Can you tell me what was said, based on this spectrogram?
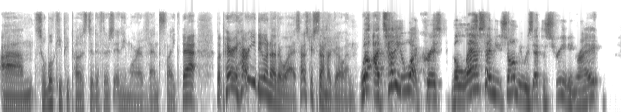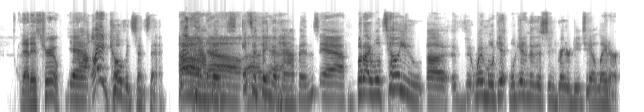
Um, so we'll keep you posted if there's any more events like that. But Perry, how are you doing otherwise? How's your summer going? well, I tell you what, Chris, the last time you saw me was at the screening, right? That is true. Yeah, I had COVID since then. Oh, That no. happens. It's a Oh, thing yeah. that happens. Yeah. But I will tell you uh, th- when we'll get we'll get into this in greater detail later.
